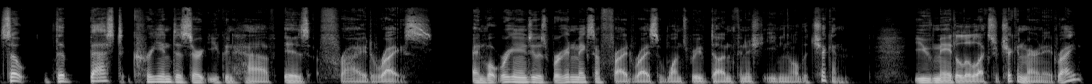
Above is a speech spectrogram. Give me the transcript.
So, the best Korean dessert you can have is fried rice. And what we're going to do is we're going to make some fried rice once we've done finished eating all the chicken. You've made a little extra chicken marinade, right?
